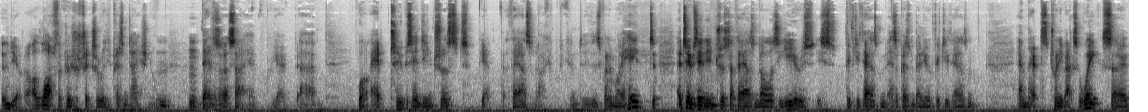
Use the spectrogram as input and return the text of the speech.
you know, a lot of the crucial tricks are really presentational. That, as I say, you know, um, well, at two percent interest, yeah, a thousand. I can do this one in my head. At two percent interest, a thousand dollars a year is, is fifty thousand. Has a present value of fifty thousand, and that's twenty bucks a week. So,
